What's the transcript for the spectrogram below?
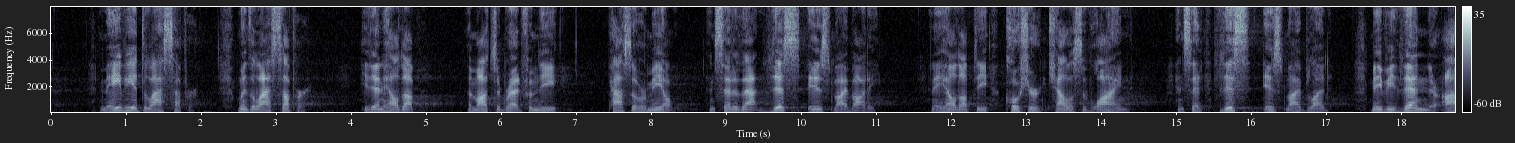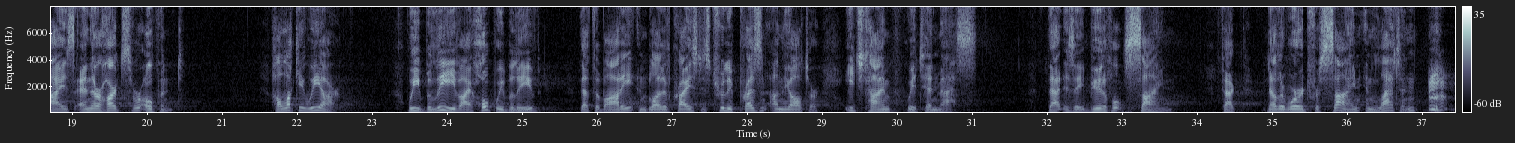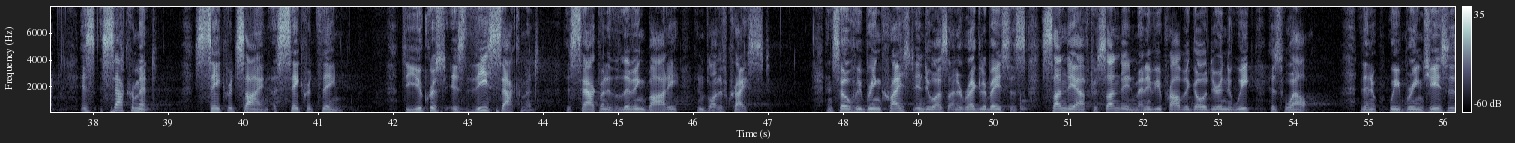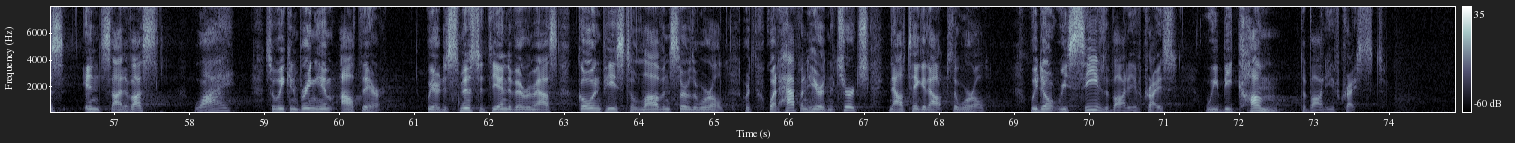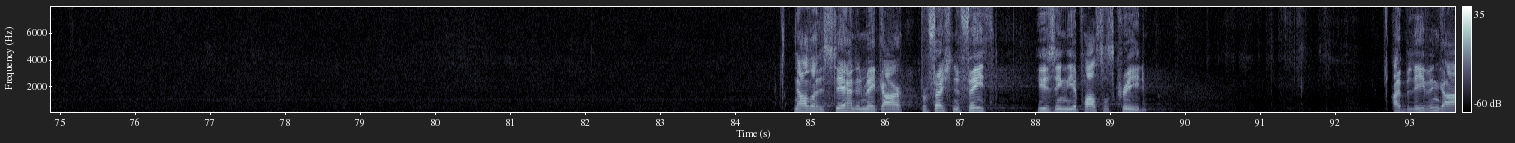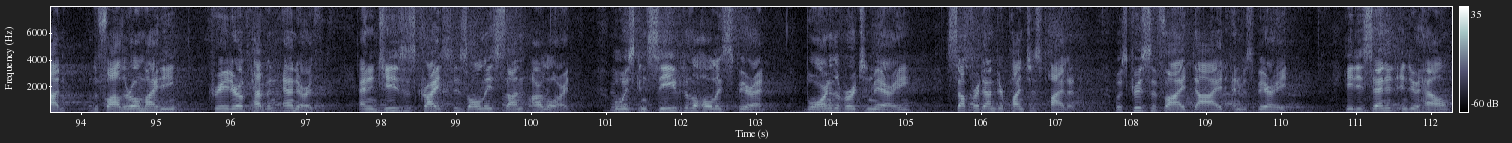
Maybe at the Last Supper. When the Last Supper, he then held up the matzah bread from the Passover meal and said of that, This is my body. And he held up the kosher chalice of wine and said, This is my blood. Maybe then their eyes and their hearts were opened. How lucky we are. We believe, I hope we believe, that the body and blood of Christ is truly present on the altar each time we attend Mass. That is a beautiful sign. In fact, another word for sign in Latin is sacrament, sacred sign, a sacred thing. The Eucharist is the sacrament, the sacrament of the living body and blood of Christ. And so, if we bring Christ into us on a regular basis, Sunday after Sunday, and many of you probably go during the week as well, then we bring Jesus inside of us. Why? So we can bring him out there. We are dismissed at the end of every Mass. Go in peace to love and serve the world. What happened here in the church, now take it out to the world. We don't receive the body of Christ, we become the body of Christ. Now let us stand and make our profession of faith using the Apostles' Creed. I believe in God, the Father Almighty, creator of heaven and earth, and in Jesus Christ, his only Son, our Lord, who was conceived of the Holy Spirit, born of the Virgin Mary, suffered under Pontius Pilate, was crucified, died, and was buried. He descended into hell.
